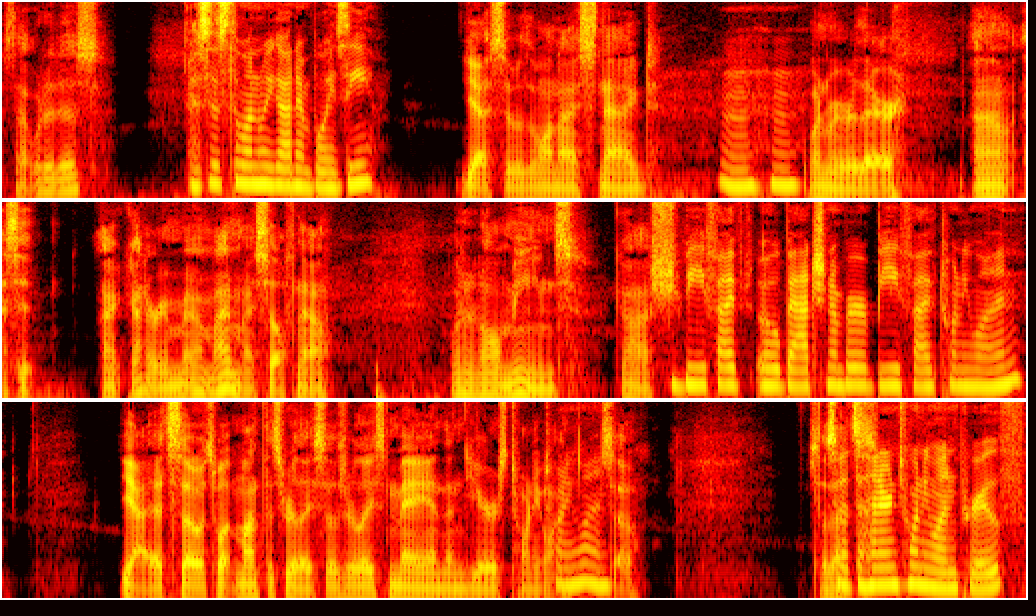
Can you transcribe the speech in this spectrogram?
Is that what it is? Is this the one we got in Boise? Yes, it was the one I snagged when we were there. Uh, is it? I gotta remind myself now what it all means. Gosh, B5 oh batch number B521. yeah. It's so it's what month it's released. So it's released May, and then year is twenty one. 21. So, so So that's it's 121 proof.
